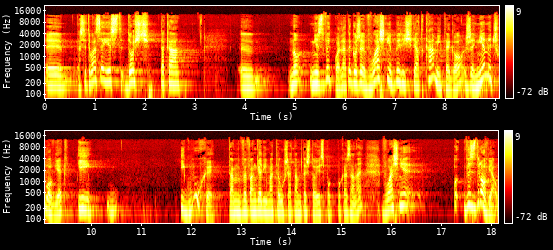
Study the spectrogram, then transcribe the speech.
y, sytuacja jest dość taka no, niezwykła, dlatego że właśnie byli świadkami tego, że niemy człowiek i, i głuchy, tam w Ewangelii Mateusza, tam też to jest pokazane, właśnie wyzdrowiał.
